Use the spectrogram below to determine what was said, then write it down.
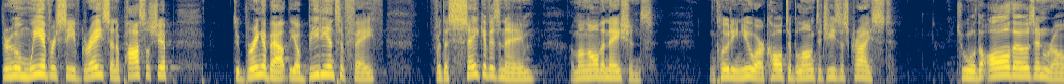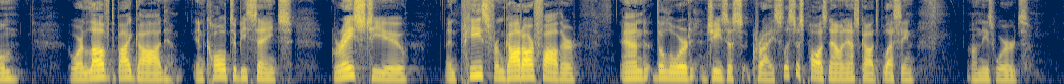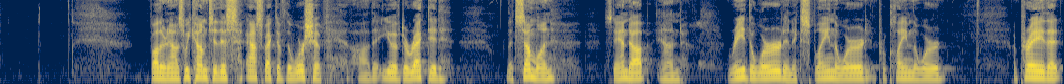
through whom we have received grace and apostleship to bring about the obedience of faith for the sake of his name among all the nations, including you, are called to belong to Jesus Christ. To all those in Rome who are loved by God and called to be saints, grace to you and peace from God our Father and the Lord Jesus Christ. Let's just pause now and ask God's blessing on these words. Father, now as we come to this aspect of the worship uh, that you have directed, that someone stand up and read the word and explain the word and proclaim the word. I pray that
